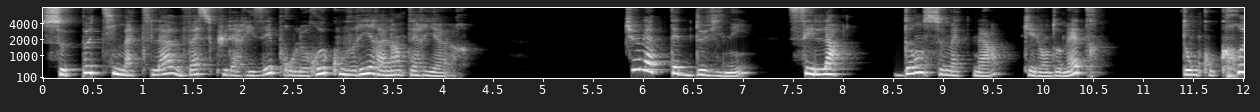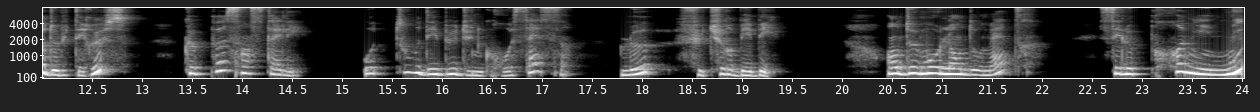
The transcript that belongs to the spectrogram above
ce petit matelas vascularisé pour le recouvrir à l'intérieur? Tu l'as peut-être deviné, c'est là, dans ce matelas, qu'est l'endomètre, donc au creux de l'utérus, que peut s'installer au tout début d'une grossesse le futur bébé. En deux mots, l'endomètre, c'est le premier nid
